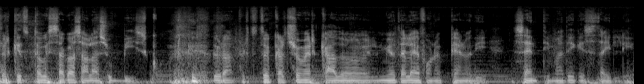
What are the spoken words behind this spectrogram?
perché tutta questa cosa la subisco. Perché dura- per tutto il calciomercato il mio telefono è pieno di senti, ma te che stai lì?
